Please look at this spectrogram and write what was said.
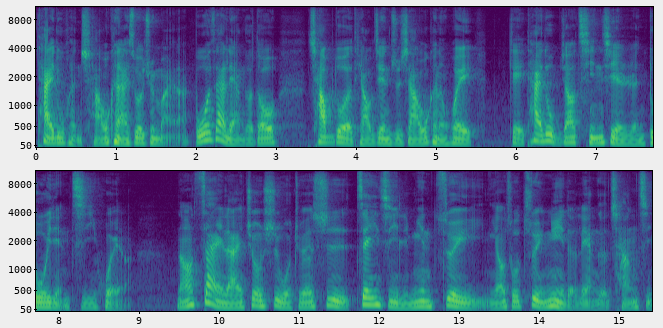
态度很差，我可能还是会去买啊。不过在两个都。差不多的条件之下，我可能会给态度比较亲切的人多一点机会了。然后再来就是，我觉得是这一集里面最你要说最虐的两个场景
